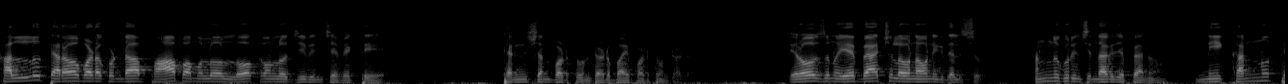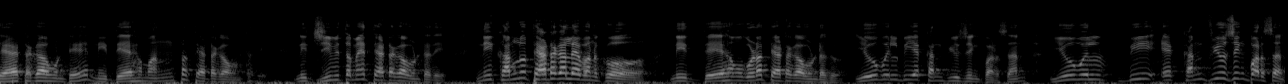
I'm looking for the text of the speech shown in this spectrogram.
కళ్ళు తెరవబడకుండా పాపములో లోకంలో జీవించే వ్యక్తి టెన్షన్ పడుతూ ఉంటాడు భయపడుతూ ఉంటాడు. ఈరోజు నువ్వు ఏ బ్యాచ్లో ఉన్నావో నీకు తెలుసు. కన్ను గురించి ఇందాక చెప్పాను. నీ కన్ను తేటగా ఉంటే నీ దేహం అంతా తేటగా ఉంటుంది. నీ జీవితమే తేటగా ఉంటుంది. నీ కళ్ళు తేటగా లేవనుకో నీ దేహం కూడా తేటగా ఉండదు. You will be a confusing person you will be a confusing person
